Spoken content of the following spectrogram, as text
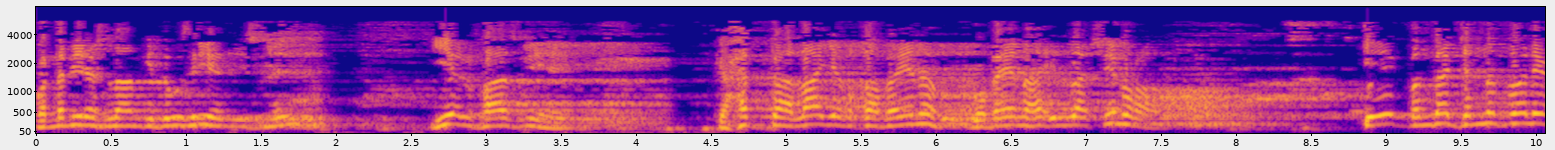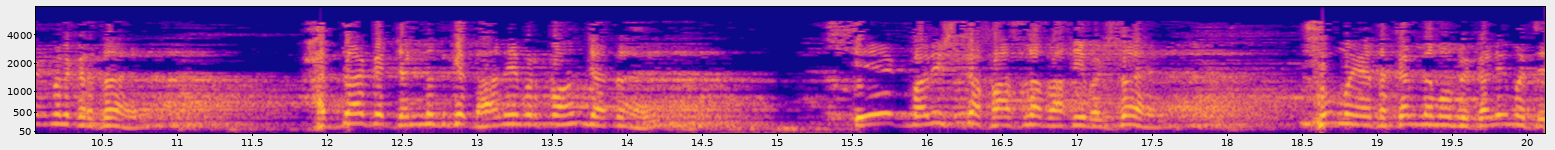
اور نبی اسلام کی دوسری حدیث میں یہ الفاظ بھی ہیں کہ حتیٰ لا یبقى بین وہ بین اللہ شبرا۔ کہ ایک بندہ جنت والے عمل کرتا ہے، حتیٰ کہ جنت کے دھانے پر پہنچ جاتا ہے، ایک بارش کا فاصلہ باقی بچتا ہے، ثم يتكلم بكلمه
